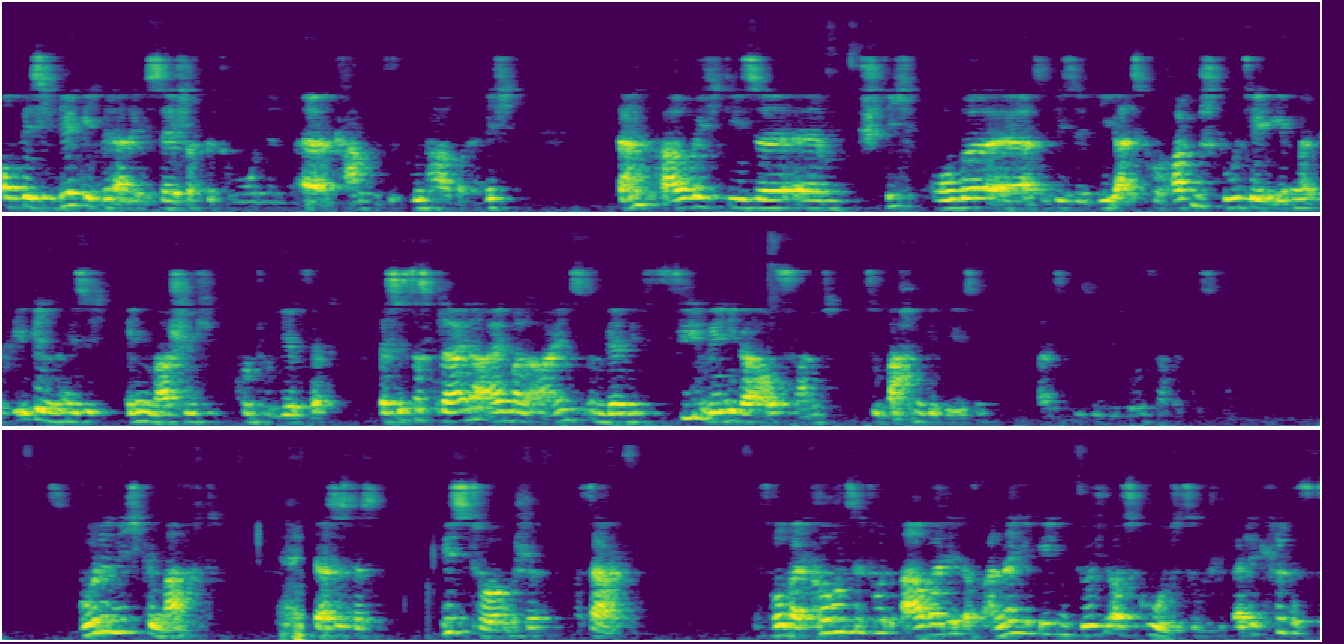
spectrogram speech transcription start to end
ob ich wirklich mit einer gesellschaftsbedrohenden äh, Erkrankung zu tun habe oder nicht dann brauche ich diese ähm, Stichprobe, äh, also diese, die als Kohortenstudie eben regelmäßig engmaschig kontrolliert wird. Das ist das kleine Einmaleins und wäre mit viel weniger Aufwand zu machen gewesen als diese millionenfache Testung. Es wurde nicht gemacht. Das ist das historische Versagen. Das Robert-Koch-Institut arbeitet auf anderen Gebieten durchaus gut, zum Beispiel bei der Grippe. Es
